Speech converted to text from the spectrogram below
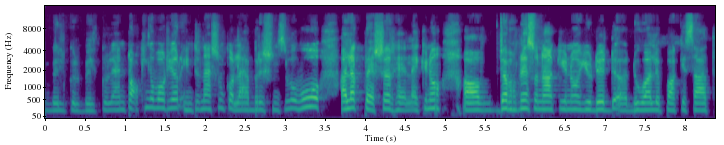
बिल्कुल बिल्कुल। And talking about your international collaborations वो अलग प्रेशर है। लाइक यू नो जब हमने सुना कि you know you did Dua Lipa के साथ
